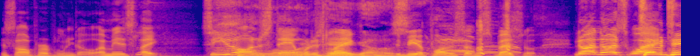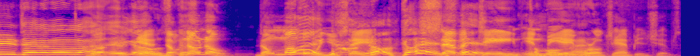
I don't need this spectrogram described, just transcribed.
It's all purple and gold. I mean, it's like, so you don't Oh, understand Lord. what it's Here like to be a part of something special. No, I know that's why. Seventeen. da, da, da, da. Well, Here he yeah, goes. don't, no, no, don't mumble when you say it. No, go ahead. Seventeen Come on, NBA. World Championships.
